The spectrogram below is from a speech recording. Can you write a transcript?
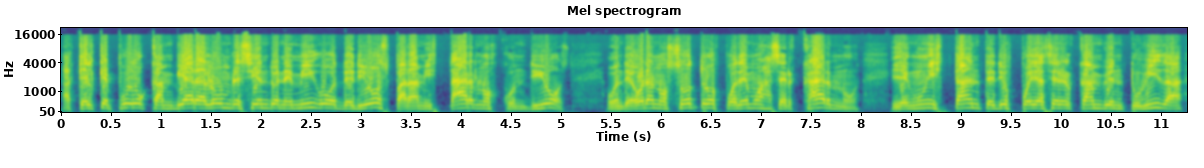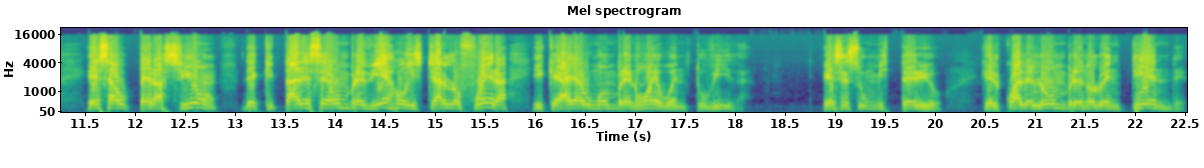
aquel que pudo cambiar al hombre siendo enemigo de Dios para amistarnos con Dios, donde ahora nosotros podemos acercarnos y en un instante Dios puede hacer el cambio en tu vida, esa operación de quitar ese hombre viejo y echarlo fuera y que haya un hombre nuevo en tu vida. Ese es un misterio que el cual el hombre no lo entiende.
